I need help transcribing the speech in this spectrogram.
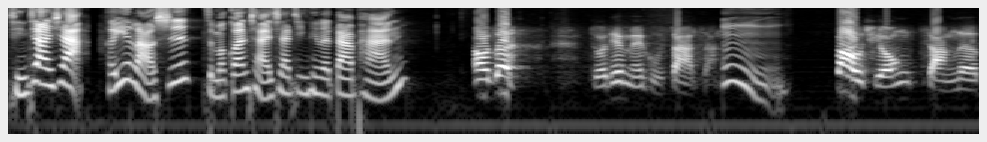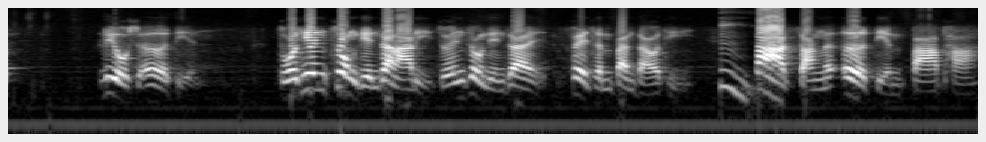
请教一下何燕老师，怎么观察一下今天的大盘？好的，昨天美股大涨，嗯，道琼涨了六十二点。昨天重点在哪里？昨天重点在费城半导体，嗯，大涨了二点八趴。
